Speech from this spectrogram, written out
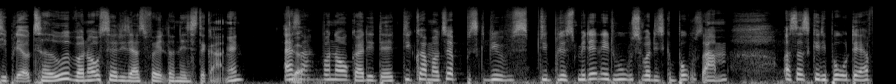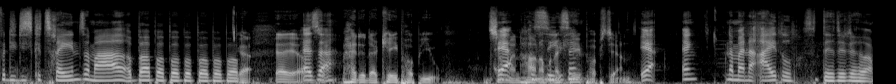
de bliver jo taget ud. Hvornår ser de deres forældre næste gang, ikke? Altså, Ja. hvornår gør de det? De kommer til at blive, de bliver smidt ind i et hus, hvor de skal bo sammen, og så skal de bo der, fordi de skal træne så meget, og bob, bob, bob, bob, bob, bob. Ja, ja, ja. Altså, have det der K-pop-liv, som Ja, man har, når man er? K-pop-stjerne. Ja, ikke? når man er idol, så det er det, det hedder.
